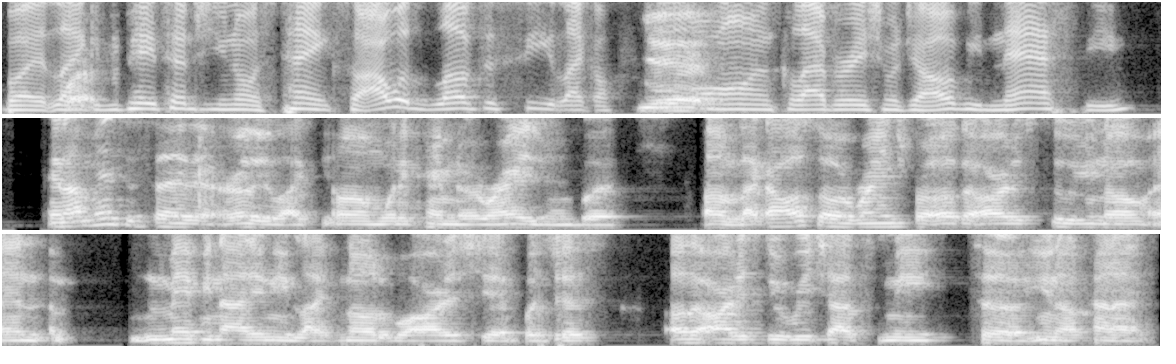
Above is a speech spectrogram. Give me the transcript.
But like right. if you pay attention, you know it's Tank. So I would love to see like a full yeah. on collaboration with y'all. It would be nasty. And I meant to say that earlier, like um when it came to arranging, but um like I also arrange for other artists too, you know, and maybe not any like notable artists yet, but just other artists do reach out to me to you know kind of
